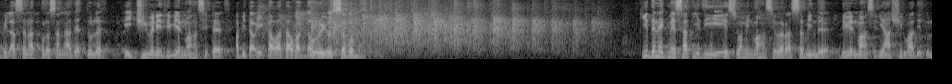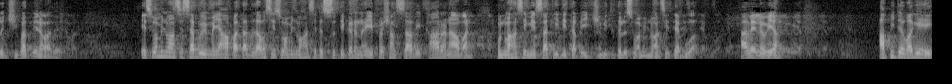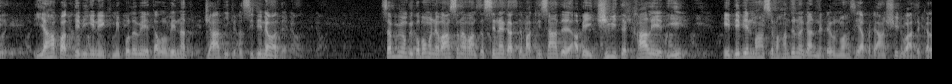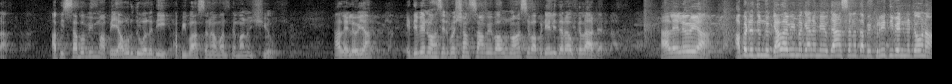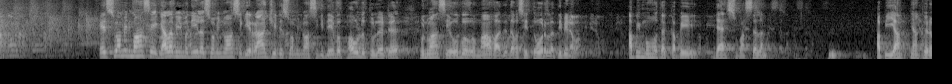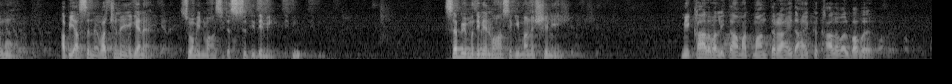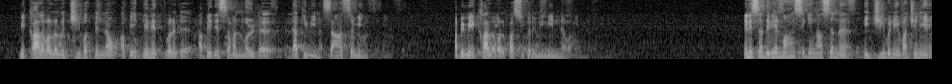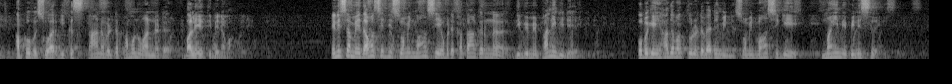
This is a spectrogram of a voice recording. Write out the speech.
අපි ලස්සන අත්පොළ සන්නාදයක් තුළ ඒ ජීවනයේ දෙවියන් වහන්සේට අපි තව එක අවතාවක් ගෞරවය ඔස්සවමු. කී දෙනෙක් මේ සතියේදී ඒ ස්වාමින් වහන්සේව රස විඳ දෙවියන් වහන්සේගේ ආශිර්වාදය තුළ ජීවත් වෙනවද? ඒ ස්වාමින් වහන්සේ සැබවින්ම යහපත් අද දවසේ ස්වාමින් වහන්සේට ස්තුති කරන ඒ ප්‍රශංසාවේ කාරණාවන් උන්වහන්සේ මේ සතියේදීත් අපේ ජීවිත තුළ ස්වාමින් වහන්සේ ලැබුවා. හalleluya. අපිට වගේ යහපත් දෙවි කෙනෙක් මේ පොළවේ තව වෙනත් ජාතියකට සිටිනවද? සැබවින්ම අපි කොපමණ වාසනාවන්ත සෙනගක්ද මක් නිසාද අපේ ජීවිත කාලයේදී ඒ දෙවියන් වහන්සේව හඳුනා ගන්නට උන්වහන්සේ අපට ආශිර්වාද කළා. අපි සබවින්ම අපේ අවුරුදු වලදී අපි වාසනාවන්ත මිනිස්යෝ. හalleluya. ඒ දෙවියන් වහන්සේට ප්‍රශංසා වේවා උන්වහන්සේව අපට එළිදරව් කළාට. හalleluya. අපට දුන්නු ගැලවීම ගැන මේ උදාසනත් අපි ප්‍රීති වෙන්නට ඕන. ඒ ස්වාමින් වහන්සේ ගැලවීම දීලා ස්වාමින් වහන්සේගේ රාජ්‍යයට ස්වාමින් වහන්සේගේ දේව පවුල තුලට උන්වහන්සේ ඔබව මාව අද දවසේ තෝරලා තිබෙනවා. අපි මොහොතක් අපේ දැස් වසලා අපි යාඥා කරමු. අපි අසන වචනය ගැන ස්වාමින් වහන්සේට ස්තුති දෙමින්. සැබවින්ම දෙවියන් වහන්සේගේ මනුෂ්‍යනේ මේ කාලවල ඊටමත් අන්තරායදායක කාලවල බව මේ කාලවල වල ජීවත් වෙන්නව අපේ දෙනෙත් වලට අපේ දෙසමන් වලට දකිමින් සාසමින් අපි මේ කාලවල පසු කරමින් ඉන්නවා. එනිසා දෙවියන් වහන්සේගෙන් අසන ඒ ජීවනයේ වචනය අපව ස්වර්ගික ස්ථානවලට පමුණුවන්නට බලය තිබෙනවා. එනිසා මේ දවසේදී ස්වාමින් වහන්සේ ඔබට කතා කරන දිව්‍යමය පණිවිඩය ඔබගේ හදවත් තුළට වැටෙමින් ස්වාමින් වහන්සේගේ මහිමය පිණිස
